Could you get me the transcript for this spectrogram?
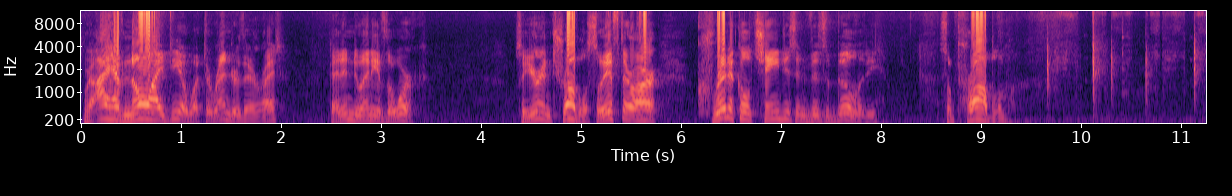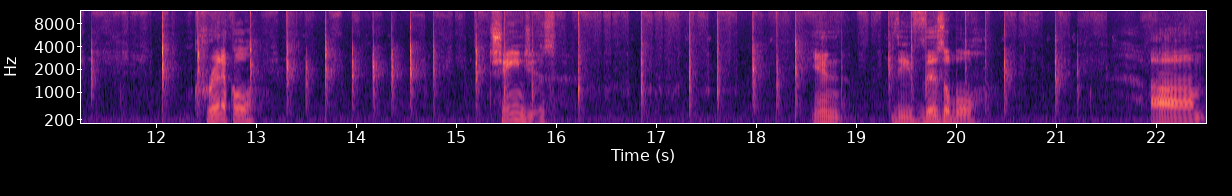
where I have no idea what to render there right. I didn't do any of the work. So you're in trouble. So if there are critical changes in visibility so problem critical changes in the visible um,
